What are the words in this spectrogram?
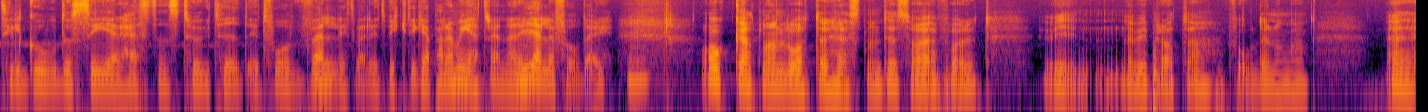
tillgodoser hästens tuggtid. Det är två väldigt, väldigt viktiga parametrar när det Mm. gäller foder. Och att man låter hästen, det sa jag förut vi, när vi pratade foder någon gång. Eh,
